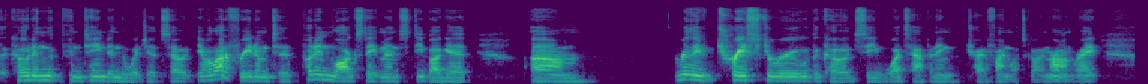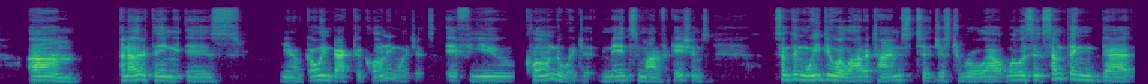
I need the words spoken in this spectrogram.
the code in the, contained in the widget. So you have a lot of freedom to put in log statements, debug it, um, really trace through the code, see what's happening, try to find what's going wrong, right? Um, another thing is, you know, going back to cloning widgets. If you cloned a widget, made some modifications, something we do a lot of times to just to rule out, well, is it something that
